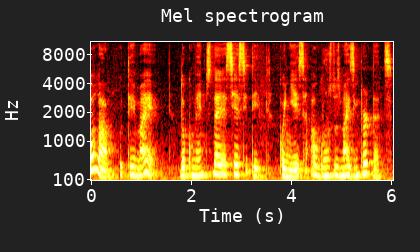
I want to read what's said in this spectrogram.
Olá, o tema é Documentos da SST. Conheça alguns dos mais importantes.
